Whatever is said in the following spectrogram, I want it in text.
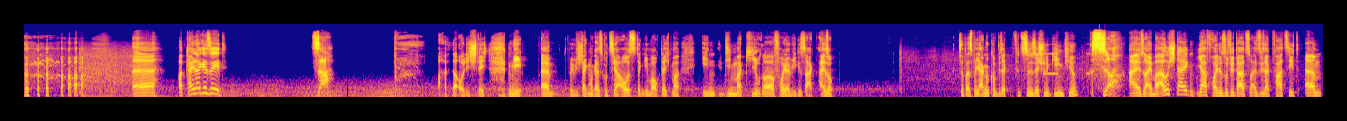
äh, hat keiner gesehen. So. auch nicht schlecht. Nee, ähm, wir steigen mal ganz kurz hier aus, dann gehen wir auch gleich mal in die Markierung aber vorher, wie gesagt. Also. Sind wir erstmal hier angekommen. Wie gesagt, ich finde es eine sehr schöne Gegend hier. So, also einmal aussteigen. Ja, Freunde, so viel dazu. Also wie gesagt, Fazit. Ähm,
